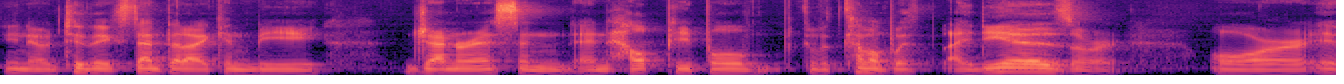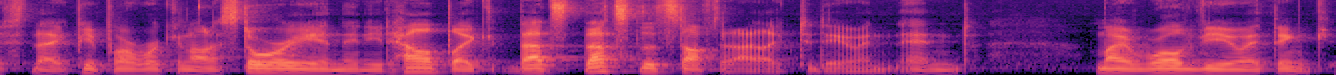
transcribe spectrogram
you know, to the extent that I can be generous and and help people come up with ideas or or if like people are working on a story and they need help like that's that's the stuff that i like to do and and my worldview i think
